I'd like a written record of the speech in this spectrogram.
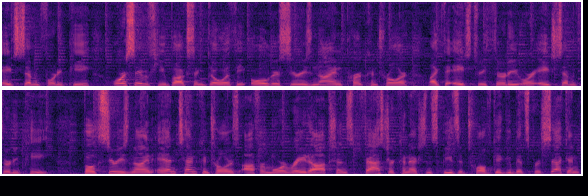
H740p, or save a few bucks and go with the older Series 9 PERC controller like the H330 or H730p. Both Series 9 and 10 controllers offer more RAID options, faster connection speeds at 12 gigabits per second,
